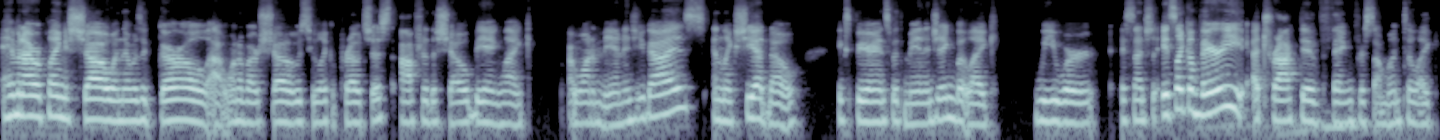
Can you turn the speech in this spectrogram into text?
Him and I were playing a show and there was a girl at one of our shows who like approached us after the show being like, I want to manage you guys. And like she had no experience with managing, but like we were essentially it's like a very attractive thing for someone to like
